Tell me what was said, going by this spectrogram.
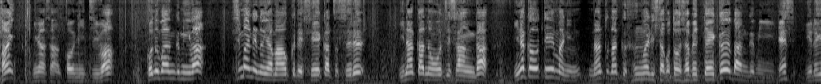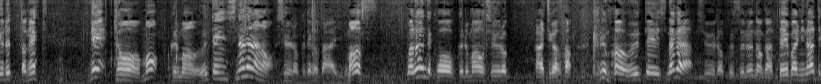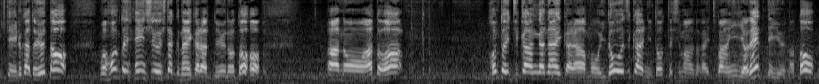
はい、皆さんこんにちは。この番組は島根の山奥で生活する田舎のおじさんが田舎をテーマになんとなくふんわりしたことを喋っていく番組です。ゆるゆるっとね。で、今日も車を運転しながらの収録でございます。まあなんでこう車を収録、あ、違うわ。車を運転しながら収録するのが定番になってきているかというと、もう本当に編集したくないからっていうのと、あのあとは、本当に時間がないから、もう移動時間にとってしまうのが一番いいよねっていうのと、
